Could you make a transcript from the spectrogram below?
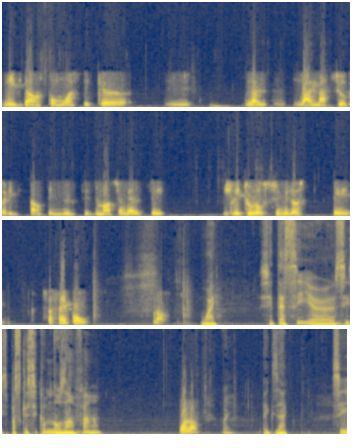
l'évidence pour moi, c'est que la, la nature de l'existence est multidimensionnelle. C'est, je l'ai toujours su, mais là, c'est, ça s'impose. Oui. C'est assez. euh, c'est parce que c'est comme nos enfants. Hein? Voilà. Exact. C'est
